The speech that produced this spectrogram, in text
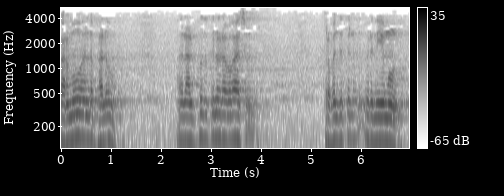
കർമ്മവും അതിന്റെ ഫലവും. അതിൽ അത്ഭുതത്തിനൊരു അവകാശമുണ്ട് പ്രപഞ്ചത്തിൽ ഒരു നിയമമുണ്ട്.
